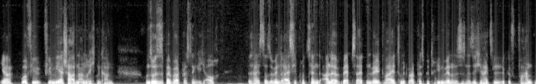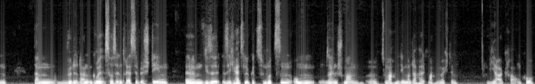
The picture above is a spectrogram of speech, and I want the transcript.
ja, wo er viel, viel mehr Schaden anrichten kann. Und so ist es bei WordPress, denke ich, auch. Das heißt also, wenn 30 Prozent aller Webseiten weltweit mit WordPress betrieben werden und es ist eine Sicherheitslücke vorhanden, dann würde dann größeres Interesse bestehen, ähm, diese Sicherheitslücke zu nutzen, um seinen Schmarrn äh, zu machen, den man da halt machen möchte, Viagra und Co.,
